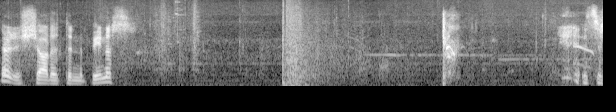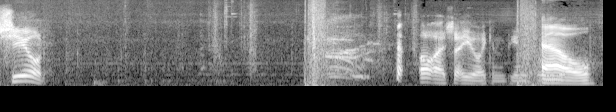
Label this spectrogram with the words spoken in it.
I just shot it in the penis. It's a shield. oh, I shot you like in the penis. Ow.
